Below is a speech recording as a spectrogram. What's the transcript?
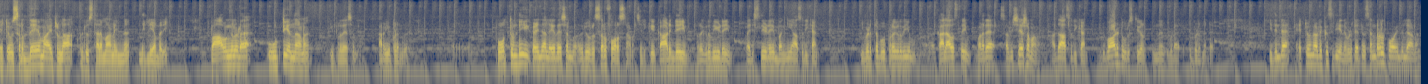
ഏറ്റവും ശ്രദ്ധേയമായിട്ടുള്ള ഒരു സ്ഥലമാണ് ഇന്ന് നെല്ലിയാമ്പതി. പാവങ്ങളുടെ ഊട്ടി എന്നാണ് ഈ പ്രദേശം അറിയപ്പെടുന്നത്. പോത്തുണ്ടി കഴിഞ്ഞാൽ ഏകദേശം ഒരു റിസർവ് ഫോറസ്റ്റാണ്. ശരിക്ക് കാടിന്റെയും പ്രകൃതിയുടെയും പരിസ്ഥിതിയുടെയും ഭംഗി ആസ്വദിക്കാൻ ഇവിടുത്തെ ഭൂപ്രകൃതിയും കാലാവസ്ഥയും വളരെ സവിശേഷമാണ്. അത് ആസ്വദിക്കാൻ ഒരുപാട് ടൂറിസ്റ്റുകൾ ഇന്ന് ഇവിടെ എത്തിപ്പെടുന്നുണ്ട്. ഇതിന്റെ ഏറ്റവും നടുക്ക് സ്ഥിതി ചെയ്യുന്നത് ഇവിടുത്തെ ഏറ്റവും സെൻട്രൽ പോയിന്റിലാണ്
